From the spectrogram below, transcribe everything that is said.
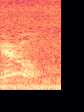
Carol.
